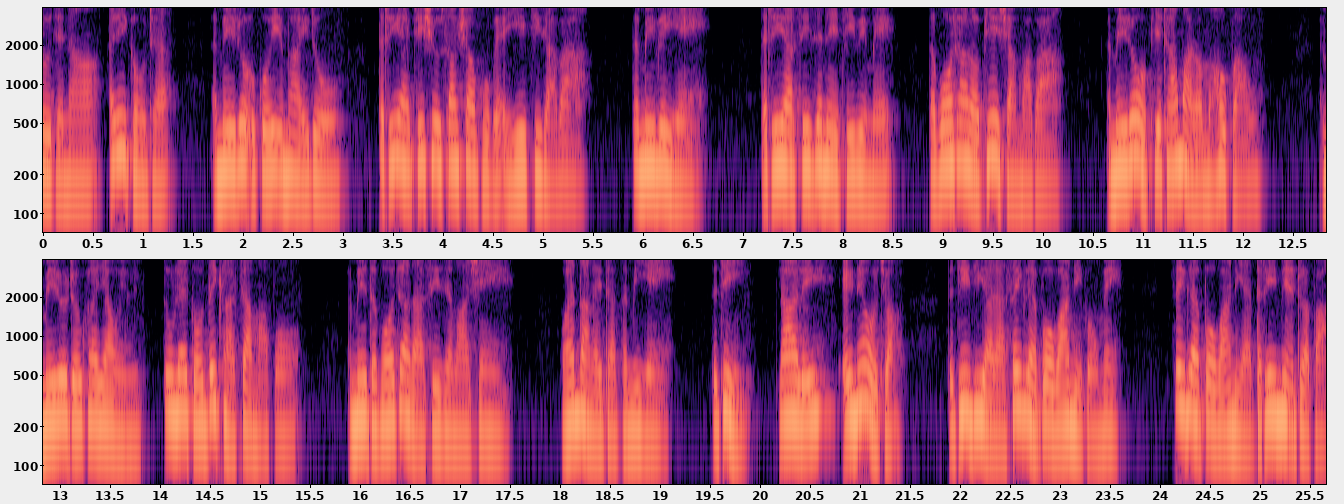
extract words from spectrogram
လိုချင်တာအဲ့ဒီကုံထက် အမေတို့အကိုကြီးအမကြီးတို့တတိယကြည့်ရှုစောင့်ရှောက်ဖို့ပဲအရေးကြီးတာပါသမီးလေးရဲ့တတိယစီးစနစ်ကြီးပြီမဲ့သဘောထားတော့ပြည့်ရှာမှာပါအမေတို့ကိုပြစ်ထားမှာတော့မဟုတ်ပါဘူးအမေတို့ဒုက္ခရောက်ရင်သူလည်းဂုံတိတ်ခါကြမှာပေါ့အမေသဘောကျတာစီစဉ်ပါရှင်ဝမ်းသာလိုက်တာသမီးရဲ့တကြီးလာလေအိမ်ထဲကိုကြွတကြီးကြီးရတာစိတ်လက်ပေါ်ပါနေပုံပဲစိတ်လက်ပေါ်ပါနေရတထိမင်းအတွက်ပါ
